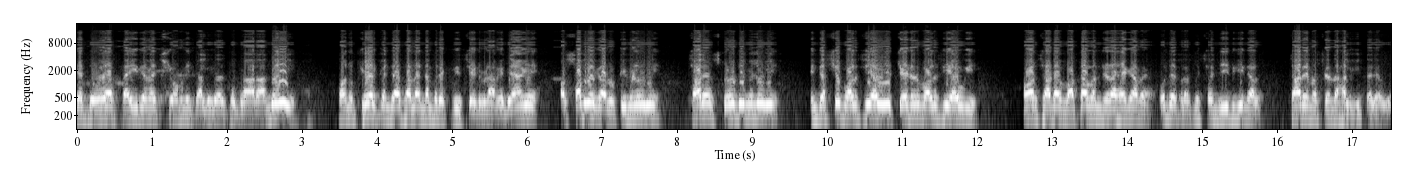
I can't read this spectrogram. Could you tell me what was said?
ਕਿ 2027 ਦੇ ਵਿੱਚ ਸ਼੍ਰੋਮਣੀ ਅਕਾਲੀ ਦਲ ਸਰਕਾਰ ਆਂਦੇ ਹੀ ਤੁਹਾਨੂੰ ਫੇਰ 50 ਸਾਲਾਂ ਦਾ ਨੰਬਰ 1 ਦੀ ਸਟੇਟ ਬਣਾ ਕੇ ਦੇਵਾਂਗੇ ਔਰ ਸਭ ਦੇ ਘਰ ਰੋਟੀ ਮਿਲੂਗੀ ਸਾਰਿਆਂ ਨੂੰ ਸਿਕਿਉਰਿਟੀ ਮਿਲੂਗੀ ਇੰਡਸਟਰੀਅਲ ਪਾਲਿਸੀ ਆਊਗੀ ਟ੍ਰੇਡਰ ਪਾਲਿਸੀ ਆਊਗੀ ਔਰ ਸਾਡਾ ਵਾਤਾਵਰਣ ਜਿਹੜਾ ਹੈਗਾ ਵਾ ਉਹਦੇ ਪ੍ਰਤੀ ਸੰਜੀਦਗੀ ਨਾਲ ਸਾਰੇ ਮਸਲਿਆਂ ਦਾ ਹੱਲ ਕੀਤਾ ਜਾਊਗਾ।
